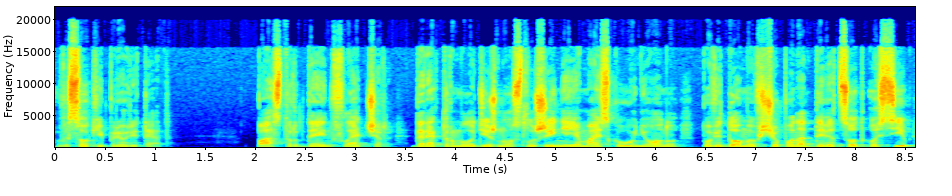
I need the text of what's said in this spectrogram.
Високий пріоритет. Пастор Дейн Флетчер, директор молодіжного служіння Ямайського уніону, повідомив, що понад 900 осіб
